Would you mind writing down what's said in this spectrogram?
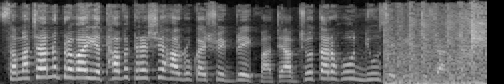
સમાચારનો પ્રવાહ યથાવત રહેશે. હાલ રોકાઈશું એક બ્રેક માટે. આપ જોતા રહો ન્યૂઝ એટીન ગુજરાતી.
